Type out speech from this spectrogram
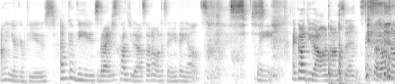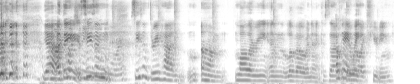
I think you're confused. I'm confused. But I just called you out, so I don't want to say anything else. Wait. I called you out on nonsense, so I'm not. yeah, I'm I think season season three had um Lalaurie and Laveau in it because that Okay, they were wait. like feuding.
